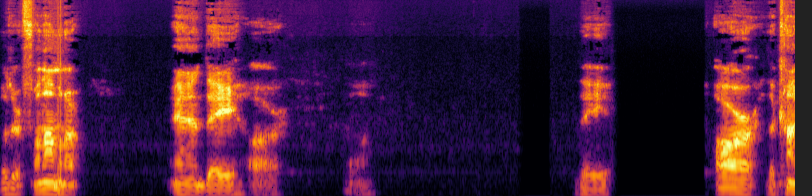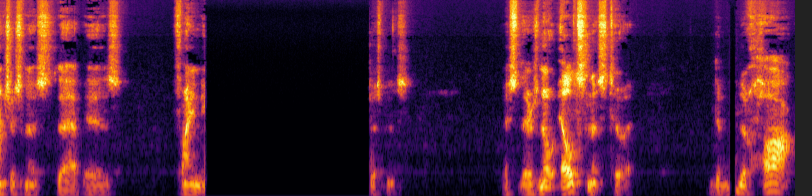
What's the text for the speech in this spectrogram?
Those are phenomena, and they are uh, they are the consciousness that is finding consciousness. There's no elseness to it. The, the hawk,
